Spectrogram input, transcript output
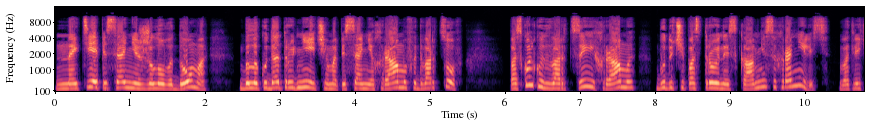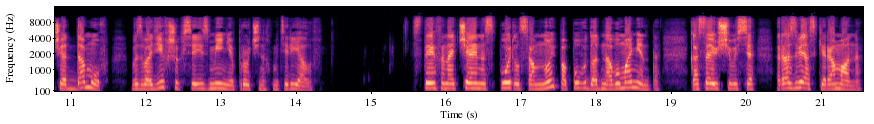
Найти описание жилого дома было куда труднее, чем описание храмов и дворцов, поскольку дворцы и храмы, будучи построены из камня, сохранились, в отличие от домов, возводившихся из менее прочных материалов. Стефан отчаянно спорил со мной по поводу одного момента, касающегося развязки романа,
